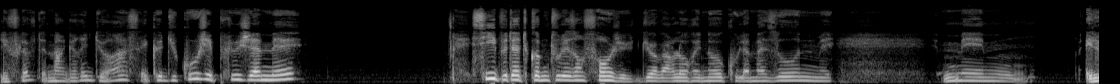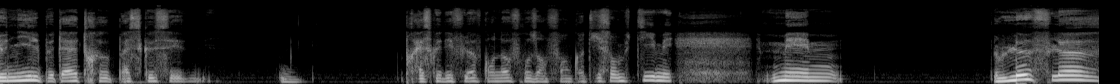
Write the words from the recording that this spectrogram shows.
les fleuves de Marguerite Duras et que du coup, j'ai plus jamais. Si, peut-être comme tous les enfants, j'ai dû avoir l'Orénoque ou l'Amazone, mais mais et le Nil peut-être parce que c'est presque des fleuves qu'on offre aux enfants quand ils sont petits, mais, mais le fleuve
